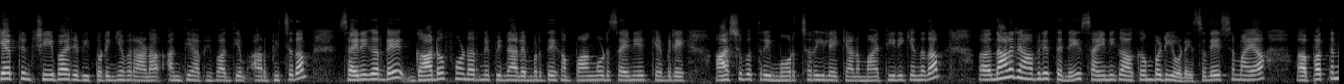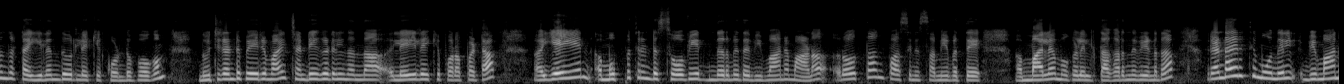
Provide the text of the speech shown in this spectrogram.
captain Sheeba Ravi തുടങ്ങിയവരാണ് അന്ത്യാഭിവാദ്യം അർപ്പിച്ചത്. സൈനികരുടെ ഗാർഡ് ഓഫ് ഓണറിന് പിന്നാലെ മൃതദേഹം പാങ്ങോട് സൈനിക ക്യാമ്പിലെ ആശുപത്രി മോർച്ചറിയിലേക്കാണ് മാറ്റിയിരിക്കുന്നത്. നാളെ രാവിലെ തന്നെ സൈനിക അകമ്പടിയോടെ സ്വദേശമായ പത്തനംതിട്ട ഇലന്തൂരിലേക്ക് കൊണ്ടുപോകും. നൂറ്റിരണ്ട് പേരുമായി ചണ്ഡീഗഡിൽ നിന്ന് ലേയിലേക്ക് പുറപ്പെട്ട എ എൻ മുപ്പത്തിരണ്ട് സോവിയറ്റ് നിർമ്മിത വിമാനമാണ് റോത്താങ് പാസിന് സമീപത്തെ മലമുകളിൽ തകർന്നു വീണത്. രണ്ടായിരത്തി മൂന്നിൽ വിമാന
